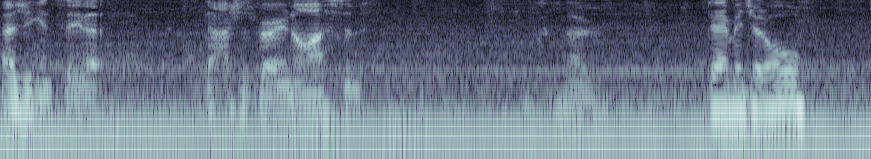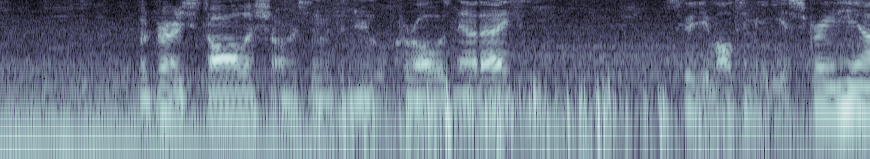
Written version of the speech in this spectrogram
As you can see that dash is very nice and no damage at all but very stylish obviously with the new little Corollas nowadays it's got your multimedia screen here.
